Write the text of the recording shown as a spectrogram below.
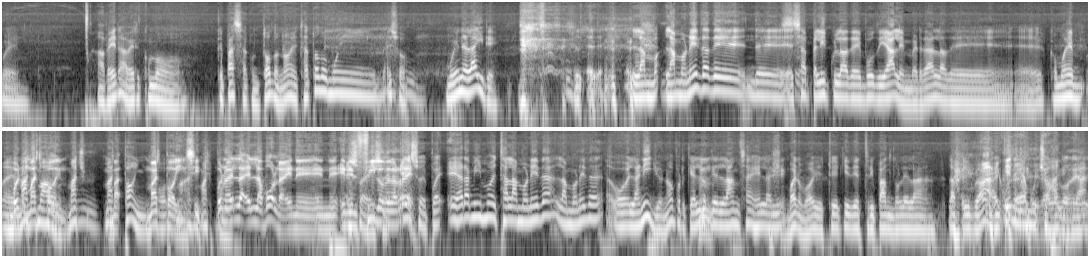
pues a ver, a ver cómo qué pasa con todo, ¿no? Está todo muy eso, muy en el aire. la, la moneda de, de esa película de Woody Allen, ¿verdad? La de eh, ¿cómo es? Eh, Bueno, match point. Match, Ma- point. match o point, sí. match Bueno, es la, es la bola en, en- en el es, filo de la red. Eso es, pues ahora mismo está la moneda, la moneda o el anillo, ¿no? Porque es lo Mm. que lanza es el anillo. Bueno, voy, estoy aquí destripándole la, la película. Ah, tiene ya muchos años, ya,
